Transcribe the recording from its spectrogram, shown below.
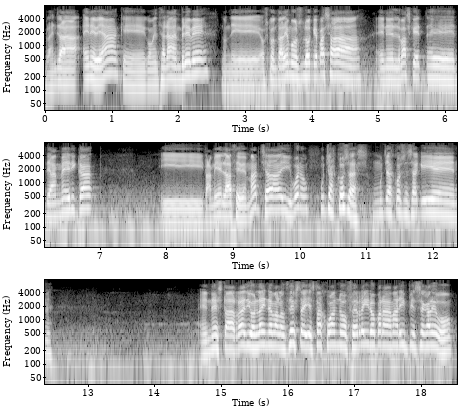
Planeta NBA, que comenzará en breve, donde os contaremos lo que pasa en el básquet eh, de América y también la ACB en marcha y bueno, muchas cosas, muchas cosas aquí en en esta radio online de baloncesto y está jugando Ferreiro para Marín Piense Galego.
